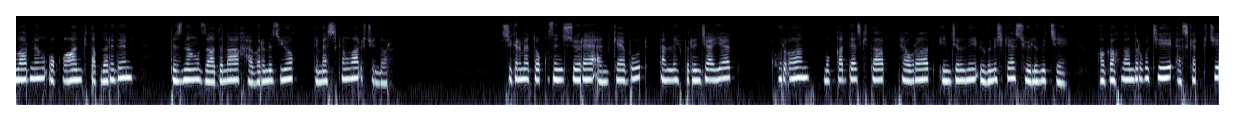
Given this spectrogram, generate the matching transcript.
ularning o'qigan kitoblaridan bizning zodila xabarimiz yo'q demasliginglar uchundir yigirma to'qqizinchi sura ankabut ellik birinchi ayat qur'on muqaddas kitob tavrat injilni o'ginishga so'lig'ichi ogohlantirg'uchi askartgichi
